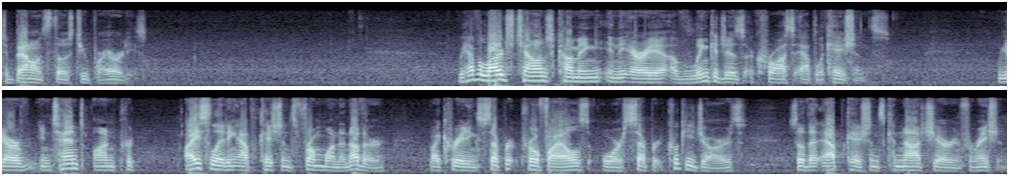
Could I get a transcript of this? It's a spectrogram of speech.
to balance those two priorities. We have a large challenge coming in the area of linkages across applications. We are intent on isolating applications from one another by creating separate profiles or separate cookie jars so that applications cannot share information.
